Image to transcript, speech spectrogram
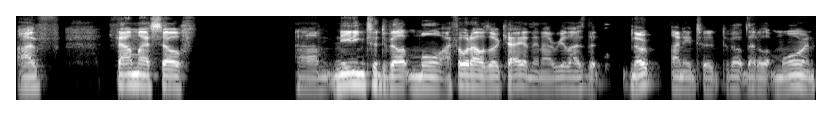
I've found myself um, needing to develop more. I thought I was okay, and then I realized that nope, I need to develop that a lot more, and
